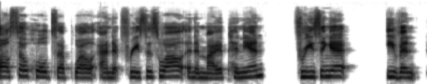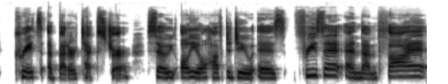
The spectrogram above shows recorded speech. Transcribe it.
also holds up well and it freezes well. And in my opinion, freezing it even creates a better texture. So all you'll have to do is freeze it and then thaw it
